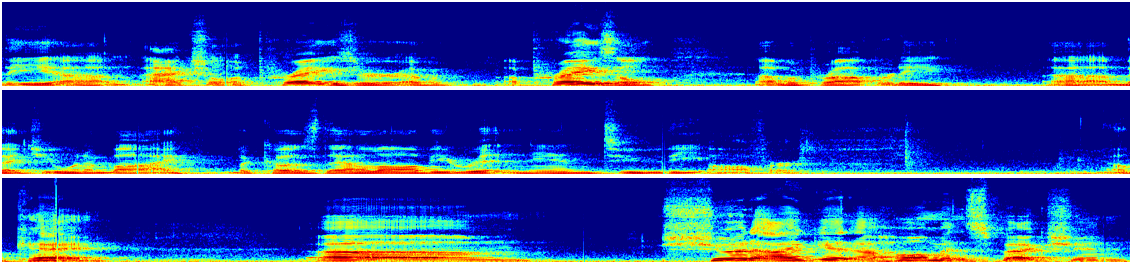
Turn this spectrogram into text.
the um, actual appraiser of appraisal of a property uh, that you want to buy because that'll all be written into the offer. Okay. Um, should I get a home inspection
